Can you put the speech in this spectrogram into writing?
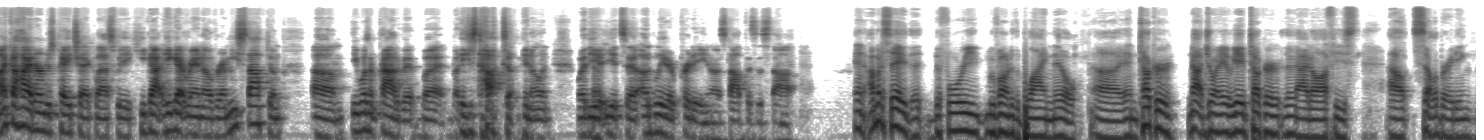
Micah Hyde earned his paycheck last week. He got he got ran over him. He stopped him. Um, he wasn't proud of it, but but he stopped him. You know, and whether you, it's ugly or pretty, you know, a stop is a stop. And I'm going to say that before we move on to the blind nil, uh, and Tucker not joining, we gave Tucker the night off. He's out celebrating,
